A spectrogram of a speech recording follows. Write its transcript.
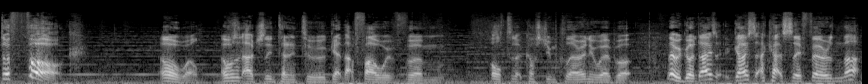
The fuck? Oh well, I wasn't actually intending to get that far with um, alternate costume Claire anyway, but there we go, guys. Guys, I can't say fairer than that.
